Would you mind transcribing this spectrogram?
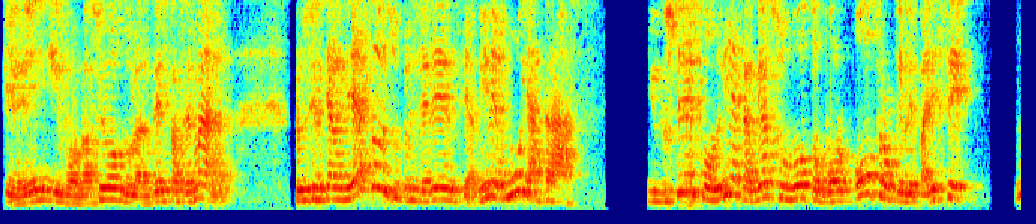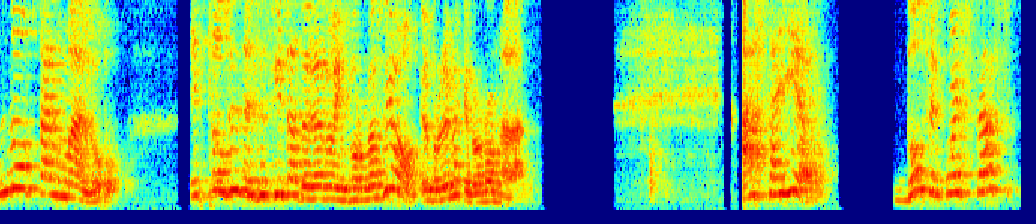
que le den información durante esta semana. Pero si el candidato de su preferencia viene muy atrás y usted podría cambiar su voto por otro que le parece no tan malo, entonces necesita tener la información. El problema es que no nos la dan. Hasta ayer, dos encuestas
